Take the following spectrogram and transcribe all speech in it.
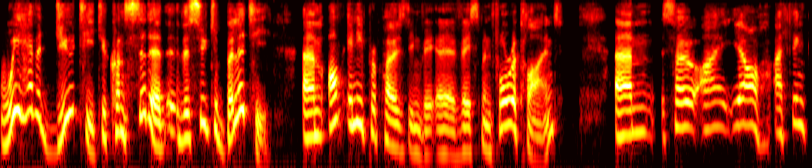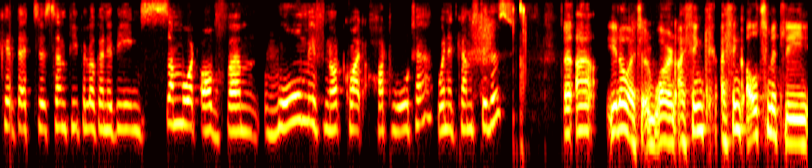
we have a duty to consider the, the suitability um, of any proposed inve- uh, investment for a client. Um, so I, yeah, I think that uh, some people are going to be in somewhat of um, warm, if not quite hot water when it comes to this. Uh, uh, you know what, Warren? I think I think ultimately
